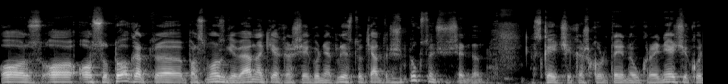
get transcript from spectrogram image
O, o, o su to, kad e, pas mus gyvena, kiek aš, jeigu neklystu, 400 tūkstančių šiandien skaičiai kažkur tai na ukrainiečiai, kurie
